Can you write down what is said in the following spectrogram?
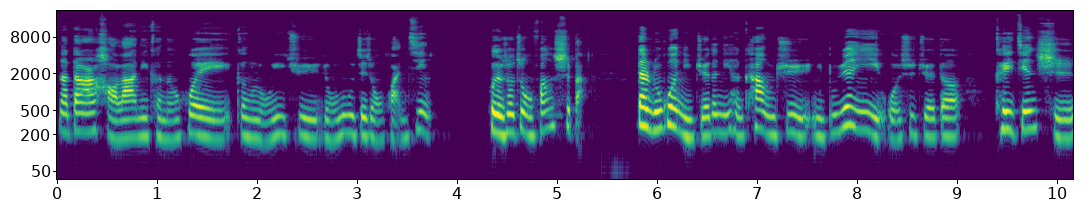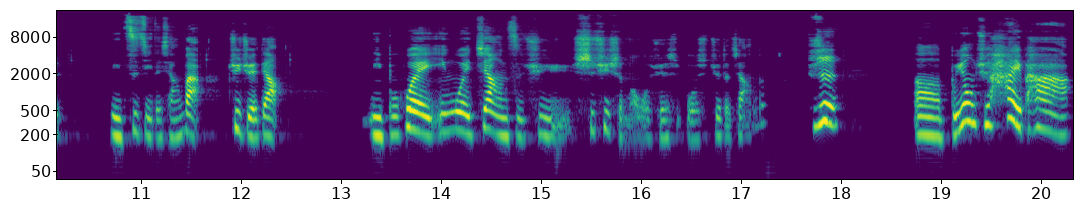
那当然好啦，你可能会更容易去融入这种环境，或者说这种方式吧。但如果你觉得你很抗拒，你不愿意，我是觉得可以坚持你自己的想法，拒绝掉，你不会因为这样子去失去什么。我觉得我是觉得这样的。就是，呃，不用去害怕。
